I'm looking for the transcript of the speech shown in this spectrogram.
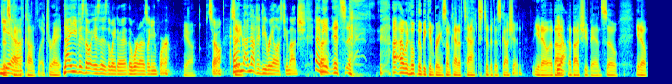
this Yeah. kind of conflict, right? Naive is the is, is the way to the word I was looking for. Yeah. So, and So I'm not, not to derail us too much. I but- mean, it's. I would hope that we can bring some kind of tact to the discussion, you know, about Yeah. about shoot bans. So, you know,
